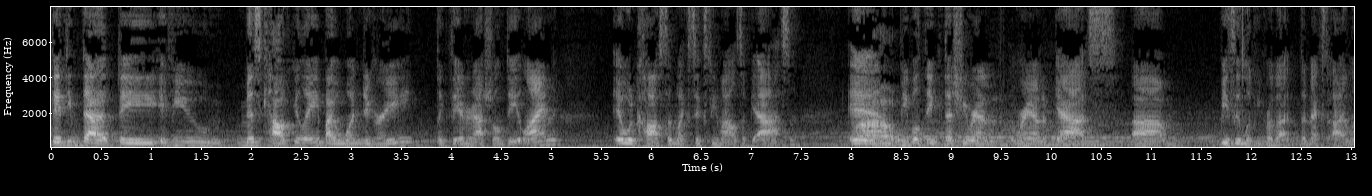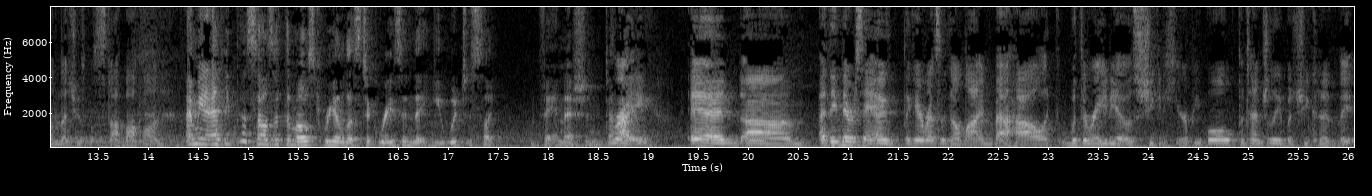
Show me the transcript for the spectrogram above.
they think that they, if you miscalculate by one degree, like the international date line, it would cost them like 60 miles of gas. And Wow. people think that she ran ran out of gas, um, basically looking for that the next island that she was supposed to stop off on. I mean, I think that sounds like the most realistic reason that you would just like vanish and die. Right. And um, I think they were saying, I, like I read something online about how, like with the radios, she could hear people potentially, but she couldn't they,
